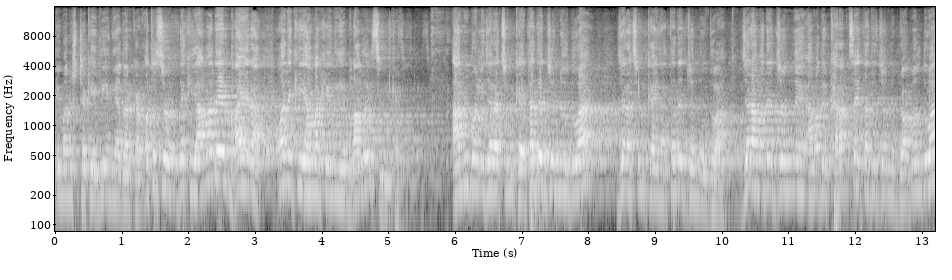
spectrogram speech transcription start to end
এই মানুষটাকে এগিয়ে নেওয়া দরকার। অথচ দেখি আমাদের ভাইয়েরা অনেকেই আমাকে নিয়ে ভালোই চুলকায়। আমি বলি, যারা চুলকায়, তাদের জন্য দোয়া। যারা চুলকায় না, তাদের জন্য দোয়া। যারা আমাদের জন্য আমাদের খারাপ চাই তাদের জন্য ডবল দোয়া।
